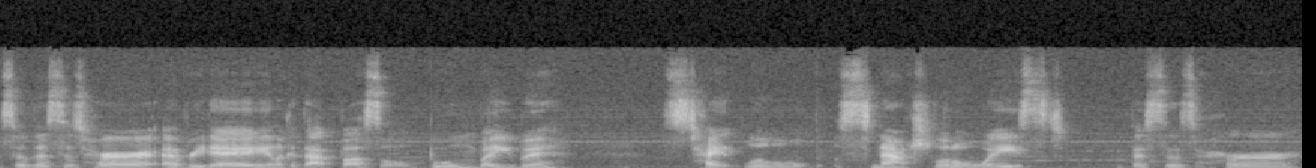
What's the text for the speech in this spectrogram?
so this is her everyday. Look at that bustle. Boom, baby. This tight little, snatched little waist. This is her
